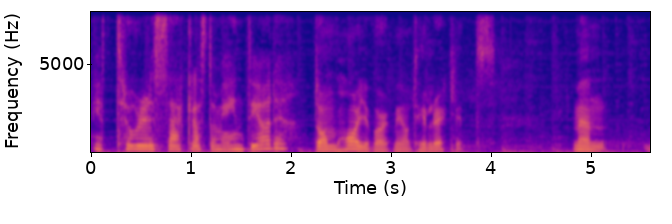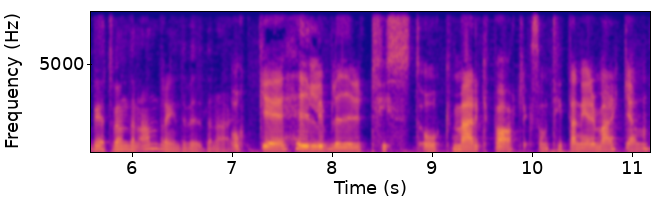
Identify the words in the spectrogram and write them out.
Jag tror det är säkrast om jag inte gör det. De har ju varit med om tillräckligt. Men vet vem den andra individen är? Och eh, Hailey blir tyst och märkbart liksom tittar ner i marken.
